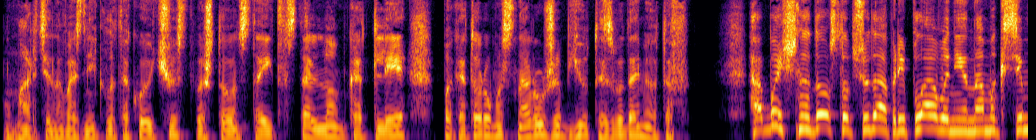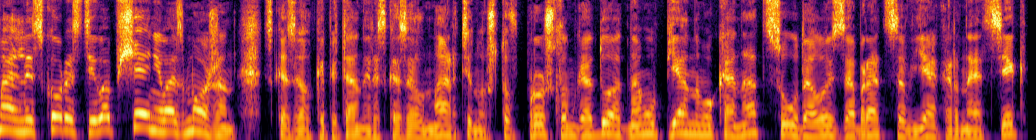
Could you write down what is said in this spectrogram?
У Мартина возникло такое чувство, что он стоит в стальном котле, по которому снаружи бьют из водометов. «Обычно доступ сюда при плавании на максимальной скорости вообще невозможен», — сказал капитан и рассказал Мартину, что в прошлом году одному пьяному канадцу удалось забраться в якорный отсек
